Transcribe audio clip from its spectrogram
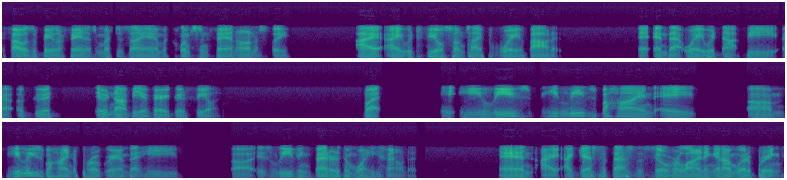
If I was a Baylor fan as much as I am a Clemson fan, honestly, I I would feel some type of way about it, and, and that way would not be a, a good. It would not be a very good feeling. But he, he leaves he leaves behind a um, he leaves behind a program that he uh, is leaving better than what he found it. And I, I guess that that's the silver lining. And I'm going to bring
